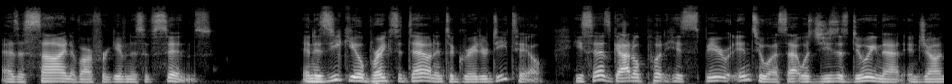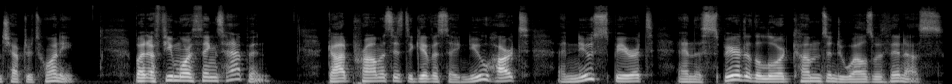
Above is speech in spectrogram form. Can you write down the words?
as a sign of our forgiveness of sins. And Ezekiel breaks it down into greater detail. He says God will put his spirit into us. That was Jesus doing that in John chapter 20. But a few more things happen. God promises to give us a new heart, a new spirit, and the Spirit of the Lord comes and dwells within us.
